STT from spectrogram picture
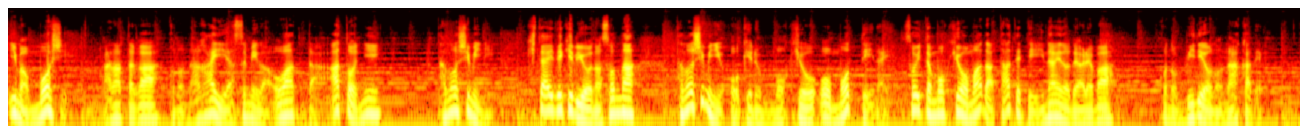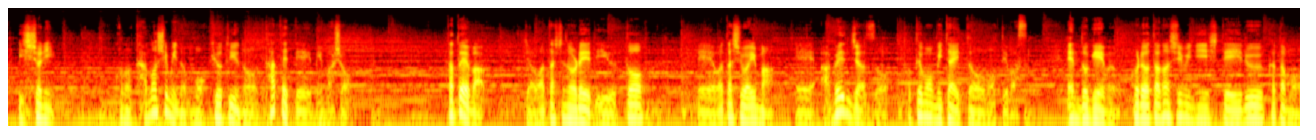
今もしあなたがこの長い休みが終わった後に楽しみに期待できるようなそんな楽しみにおける目標を持っていないそういった目標をまだ立てていないのであればこのビデオの中で一緒にこの楽しみの目標というのを立ててみましょう例えばじゃあ私の例で言うとえー、私は今、えー、アベンジャーズをとても見たいと思っています。エンドゲーム、これを楽しみにしている方も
